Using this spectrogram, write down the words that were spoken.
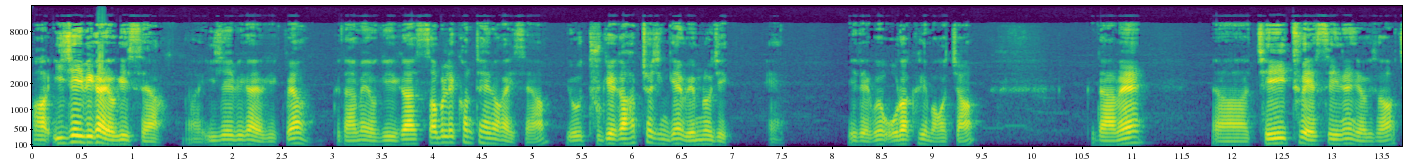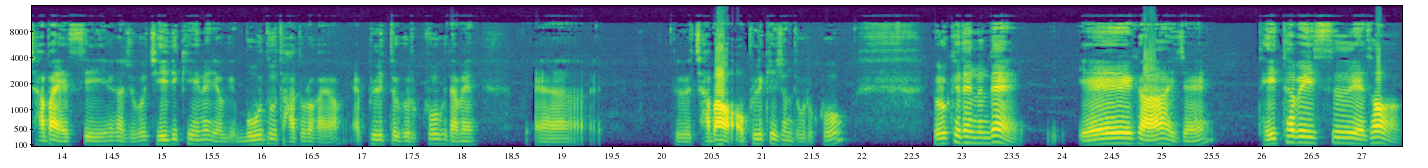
어, EJB가 여기 있어요. 어, EJB가 여기 있고요. 그 다음에 여기가 servlet container가 있어요. 요 두 개가 합쳐진 게 WebLogic 예, 이 되고요. Oracle이 먹었죠. 그 다음에 어, J2SE는 여기서 Java SE 해가지고 JDK는 여기 모두 다 돌아가요. applet도 그렇고 그 다음에 그 Java application도 그렇고 이렇게 됐는데 얘가 이제 데이터베이스에서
